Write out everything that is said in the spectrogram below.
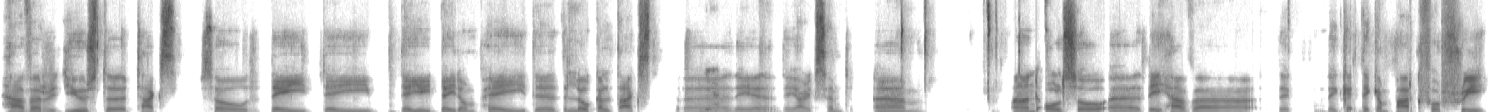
have a reduced uh, tax, so they they they they don't pay the the local tax. Uh, Yeah. They they are exempt. Um, and also uh, they have uh, the they they can park for free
